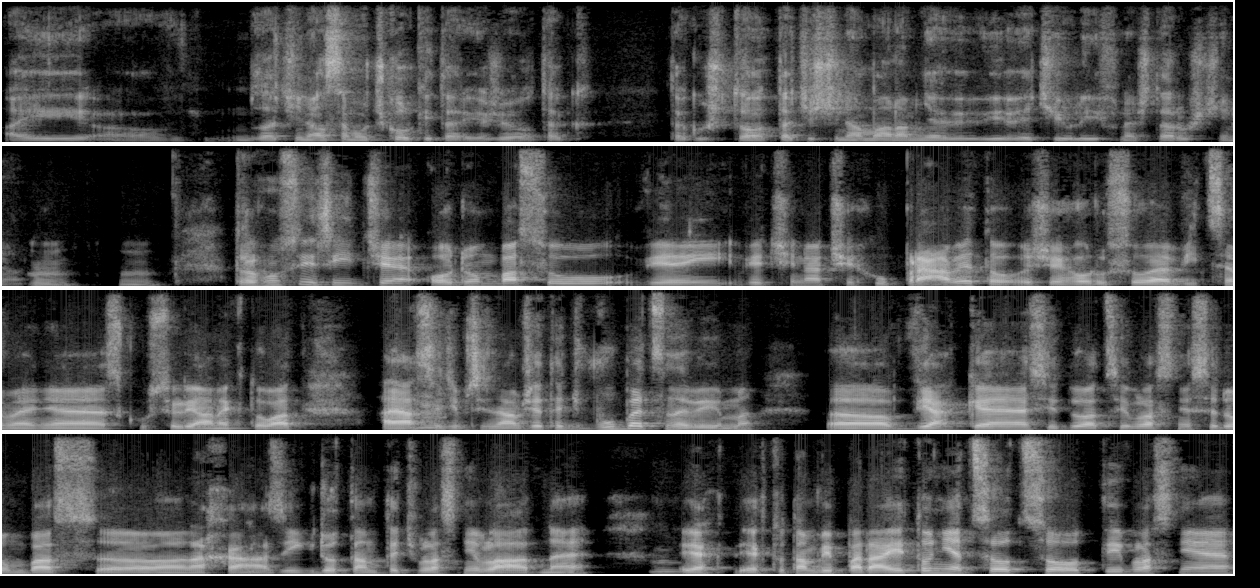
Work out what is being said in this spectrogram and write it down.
i uh, začínal jsem od školky tady, že jo, tak, tak už to, ta čeština má na mě vě- větší vliv než ta ruština. Hmm, hmm. Trochu si říct, že o Donbasu vějí většina Čechů právě to, že ho Rusové víceméně zkusili anektovat. A já se Mhm. ti přiznám, že teď vůbec nevím, eh, v jaké situaci vlastně se Donbas eh, nachází, kdo tam teď vlastně vládne, Hmm. jak, jak to tam vypadá. Je to něco, co ty vlastně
